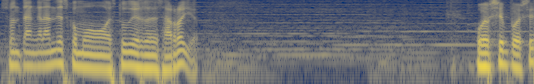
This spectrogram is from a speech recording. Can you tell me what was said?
son tan grandes como estudios de desarrollo. Pues sí, pues sí.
